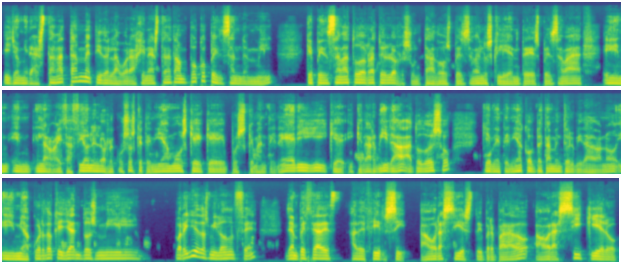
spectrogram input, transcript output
Y yo, mira, estaba tan metido en la vorágine, estaba tan poco pensando en mí, que pensaba todo el rato en los resultados, pensaba en los clientes, pensaba en, la organización, en los recursos que teníamos que, pues, que mantener y, que, y que dar vida a todo eso, que me tenía completamente olvidado, ¿no? Y me acuerdo que ya en 2000, por ahí de 2011 ya empecé a, decir, sí, ahora sí estoy preparado, ahora sí quiero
